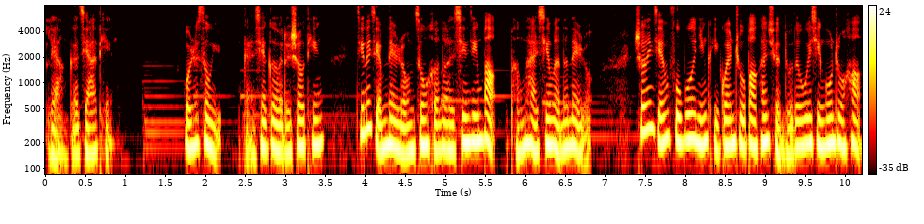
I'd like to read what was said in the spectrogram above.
两个家庭。我是宋宇，感谢各位的收听。今天节目内容综合了《新京报》《澎湃新闻》的内容。收听节目复播，您可以关注《报刊选读》的微信公众号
